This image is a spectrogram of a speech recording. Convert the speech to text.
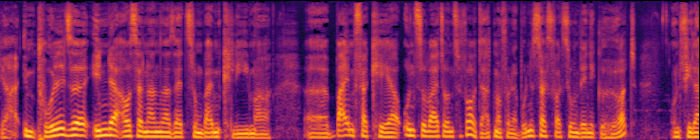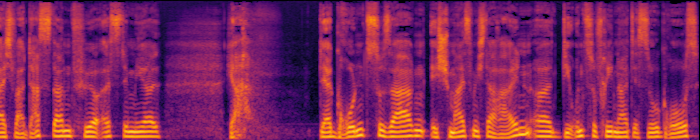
ja, Impulse in der Auseinandersetzung beim Klima, äh, beim Verkehr und so weiter und so fort. Da hat man von der Bundestagsfraktion wenig gehört. Und vielleicht war das dann für Özdemir, ja, der Grund zu sagen, ich schmeiß mich da rein. Äh, die Unzufriedenheit ist so groß,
